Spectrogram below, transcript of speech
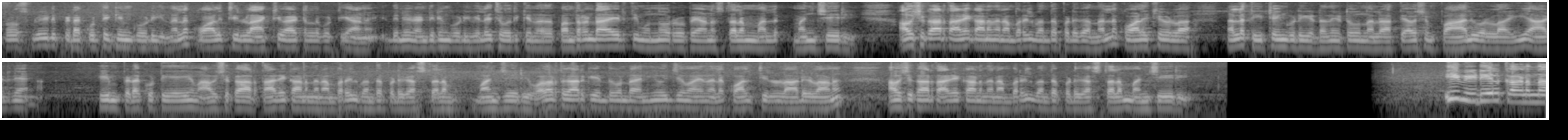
ക്രോസ് ബ്രീഡ് പിടക്കുട്ടിക്കും കൂടി നല്ല ക്വാളിറ്റിയുള്ള ആക്റ്റീവായിട്ടുള്ള കുട്ടിയാണ്. ഇതിന് രണ്ടിനും കൂടി വില ചോദിക്കുന്നത് പന്ത്രണ്ടായിരത്തി മുന്നൂറ് രൂപയാണ് സ്ഥലം മല മഞ്ചേരി. ആവശ്യക്കാർ താഴെ കാണുന്ന നമ്പറിൽ ബന്ധപ്പെടുക. നല്ല ക്വാളിറ്റിയുള്ള നല്ല തീറ്റയും കൂടി ഇടനീട്ടവും നല്ല അത്യാവശ്യം പാലുമുള്ള ഈ ആടിനെ യും പിടക്കുട്ടിയെയും ആവശ്യക്കാർ താഴെ കാണുന്ന നമ്പറിൽ ബന്ധപ്പെടുക. സ്ഥലം മഞ്ചേരി. വളർത്തുകാർക്ക് എന്തുകൊണ്ട് അനുയോജ്യമായ നല്ല ക്വാളിറ്റിയിലുള്ള ആടുകളാണ്? ആവശ്യക്കാർ താഴെ കാണുന്ന നമ്പറിൽ ബന്ധപ്പെടുക. സ്ഥലം മഞ്ചേരി. ഈ വീഡിയോയിൽ കാണുന്ന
